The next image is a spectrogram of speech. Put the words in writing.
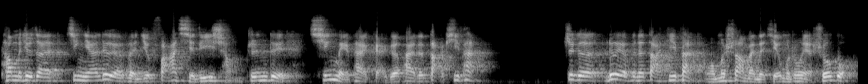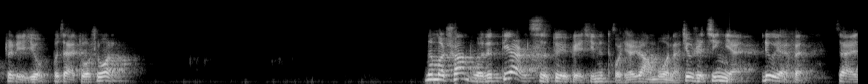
他们就在今年六月份就发起了一场针对亲美派、改革派的大批判。这个六月份的大批判，我们上面的节目中也说过，这里就不再多说了。那么，川普的第二次对北京的妥协让步呢，就是今年六月份在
